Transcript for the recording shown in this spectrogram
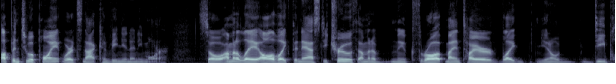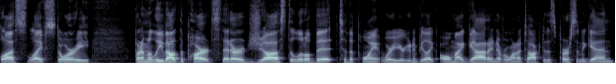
up into a point where it's not convenient anymore. So I'm gonna lay all of like the nasty truth. I'm gonna you know, throw up my entire like you know D plus life story, but I'm gonna leave out the parts that are just a little bit to the point where you're gonna be like, oh my god, I never want to talk to this person again.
